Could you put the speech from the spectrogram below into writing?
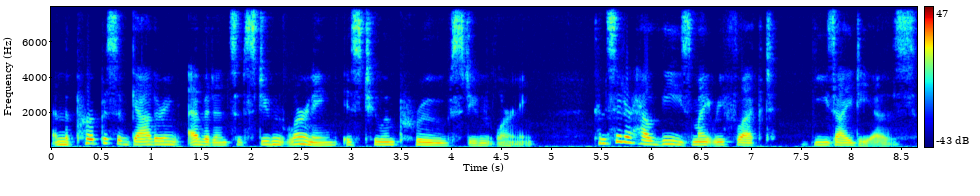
and the purpose of gathering evidence of student learning is to improve student learning. Consider how these might reflect these ideas.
